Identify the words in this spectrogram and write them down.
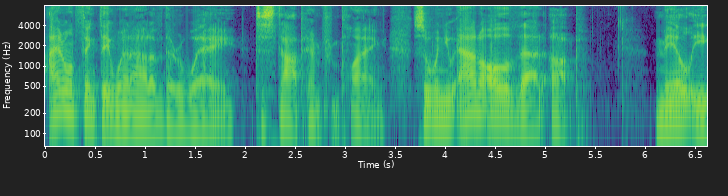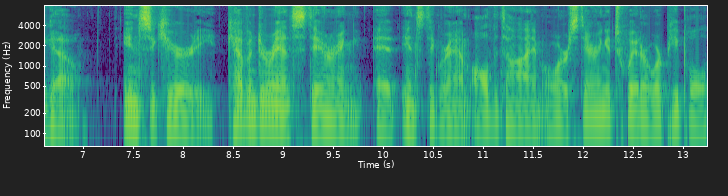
I don't think they went out of their way to stop him from playing. So when you add all of that up, male ego, insecurity, Kevin Durant staring at Instagram all the time or staring at Twitter where people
